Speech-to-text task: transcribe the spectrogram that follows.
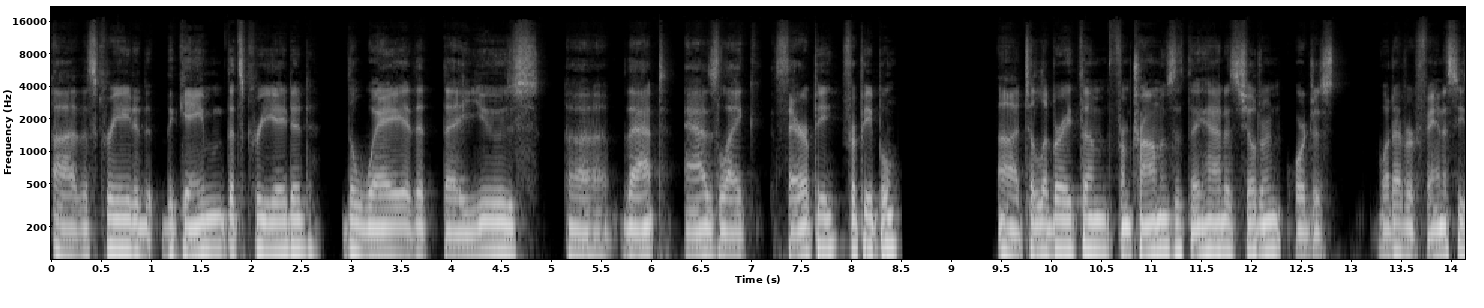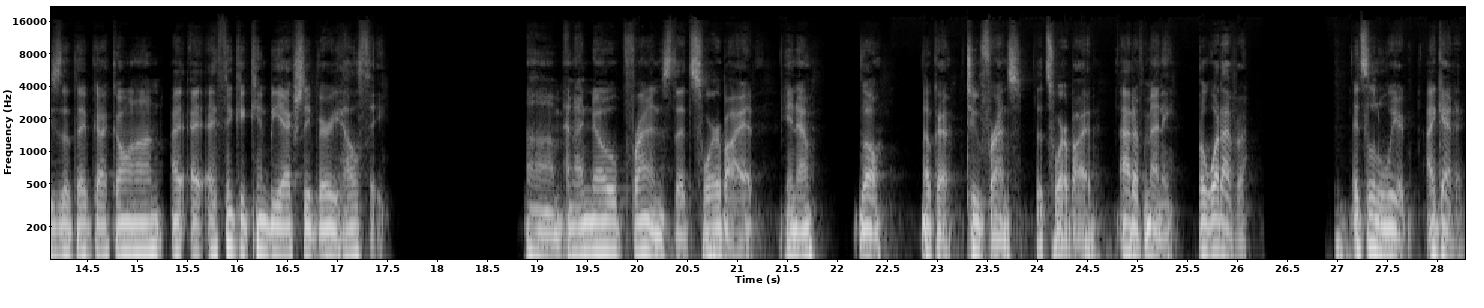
uh, that's created, the game that's created, the way that they use uh, that as like therapy for people uh, to liberate them from traumas that they had as children or just whatever fantasies that they've got going on. I, I, I think it can be actually very healthy. Um, and I know friends that swear by it, you know? Well, okay, two friends that swear by it out of many, but whatever. It's a little weird. I get it.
